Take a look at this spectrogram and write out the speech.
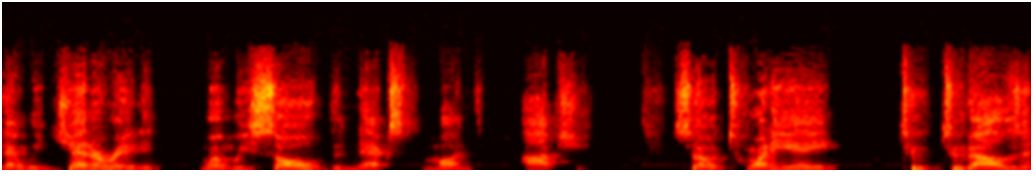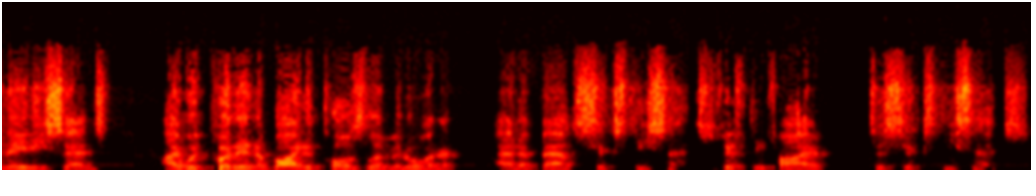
that we generated when we sold the next month option. So 28 two two dollars and eighty cents. I would put in a buy to close limit order at about 60 cents, 55 to 60 cents.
